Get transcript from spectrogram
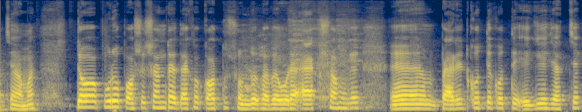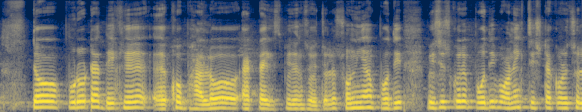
আছে আমার। তো পুরো প্রসেশনটা দেখো কত সুন্দরভাবে ওরা একসঙ্গে প্যারেড করতে করতে এগিয়ে যাচ্ছে। তো পুরোটা দেখে খুব ভালো একটা এক্সপিরিয়েন্স হয়েছিল। সোনিয়া, প্রদীপ, বিশেষ করে প্রদীপ অনেক চেষ্টা করেছিল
